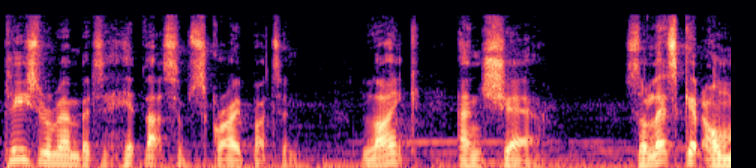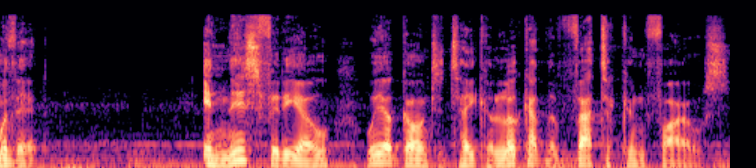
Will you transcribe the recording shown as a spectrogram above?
please remember to hit that subscribe button, like, and share. So let's get on with it. In this video, we are going to take a look at the Vatican files.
